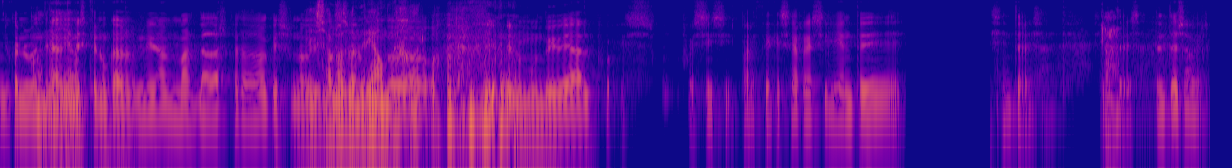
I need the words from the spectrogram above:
lo que nos vendría bien es que nunca nos vinieran maldadas, pero dado que eso no eso nos vendría un mejor. en un mundo ideal, pues, pues sí, sí, parece que ser resiliente es interesante. interesante. Entonces, a ver.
